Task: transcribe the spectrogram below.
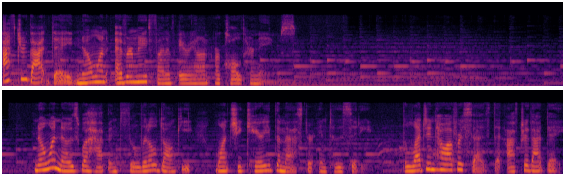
After that day, no one ever made fun of Arion or called her names. No one knows what happened to the little donkey once she carried the master into the city. The legend, however, says that after that day,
